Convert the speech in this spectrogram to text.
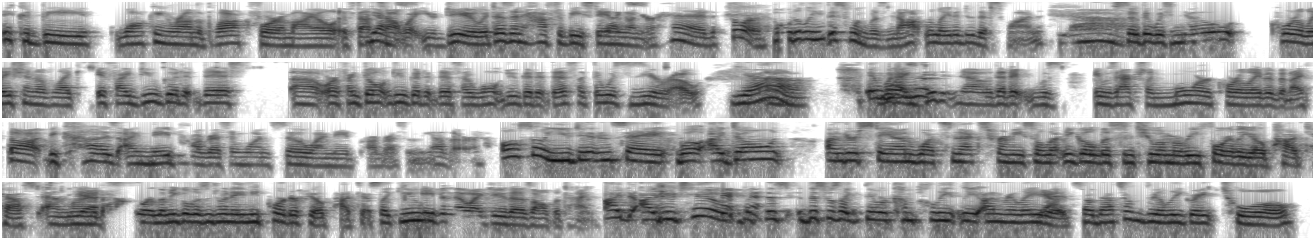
it could be walking around the block for a mile if that's yes. not what you do. It doesn't have to be standing yes. on your head. Sure. Totally. This one was not related to this one. Yeah. So there was no correlation of like, if I do good at this, uh, or if I don't do good at this, I won't do good at this. Like there was zero. Yeah. Um, it but I didn't know that it was it was actually more correlated than I thought because I made progress in one, so I made progress in the other. Also, you didn't say, "Well, I don't understand what's next for me, so let me go listen to a Marie Forleo podcast and learn yes. about, or let me go listen to an Amy Porterfield podcast." Like you, even though I do those all the time, I, I do too. but this this was like they were completely unrelated. Yeah. So that's a really great tool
